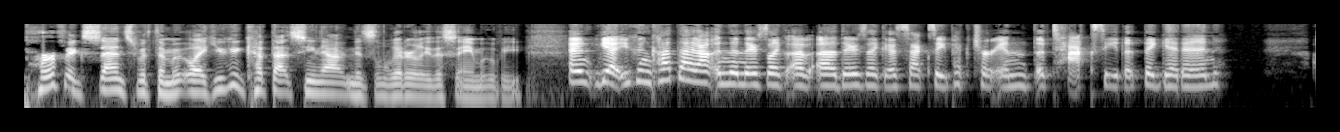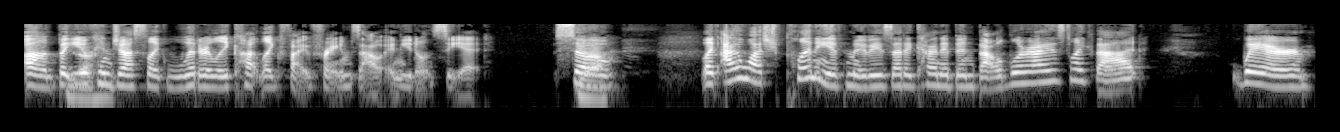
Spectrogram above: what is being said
perfect sense with the movie. Like you could cut that scene out and it's literally the same movie. and yeah, you can cut that out. And then there's like a, a there's like a sexy picture in the taxi that they get in. Um, but you can just like literally cut like five frames out and you don't see it. So, Yeah. Like, I watched plenty of movies that had kind of been bowdlerized like that, where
